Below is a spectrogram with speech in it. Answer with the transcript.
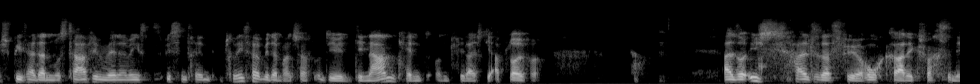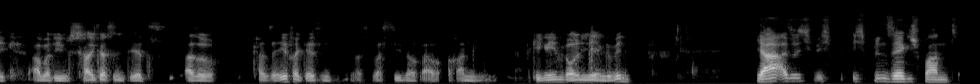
spielt halt dann Mustafi, wenn er wenigstens ein bisschen trainiert hat mit der Mannschaft und die, die Namen kennt und vielleicht die Abläufe. Ja. Also ich halte das für hochgradig schwachsinnig. Aber die Schalker sind jetzt, also kannst du eh vergessen, was, was die noch auch an, gegen wen wollen die denn gewinnen? Ja, also ich, ich, ich bin sehr gespannt.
